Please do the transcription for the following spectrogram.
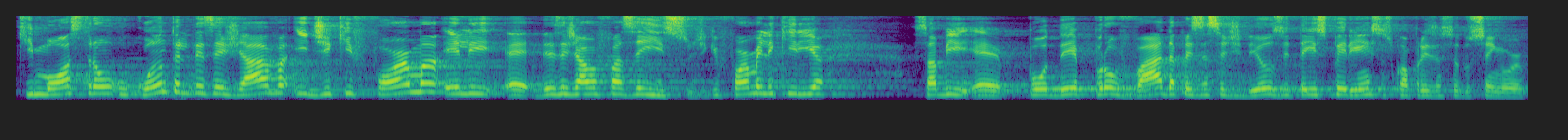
que mostram o quanto ele desejava e de que forma ele é, desejava fazer isso, de que forma ele queria, sabe, é, poder provar da presença de Deus e ter experiências com a presença do Senhor.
